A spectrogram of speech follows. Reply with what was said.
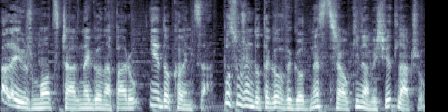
ale już moc czarnego naparu nie do końca. Posłużą do tego wygodne strzałki na wyświetlaczu.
